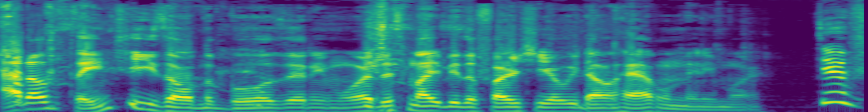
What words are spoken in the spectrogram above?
I don't think he's on the Bulls anymore. This might be the first year we don't have him anymore. Dude,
